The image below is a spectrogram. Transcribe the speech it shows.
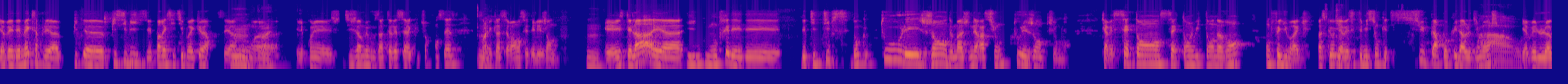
y avait des mecs qui s'appelaient euh, PCB, euh, c'est Paris City Breaker. C'est un nom. les premiers, si jamais vous vous intéressez à la culture française, ces mecs-là, c'est vraiment c'est des légendes. Hmm. Et ils étaient là et ils montraient des, des, des, petits tips. Donc, tous les gens de ma génération, tous les gens qui, ont, qui avaient 7 ans, 7 ans, 8 ans, 9 ans, ont fait du break. Parce qu'il y avait cette émission qui était super populaire le dimanche. Il y avait le,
